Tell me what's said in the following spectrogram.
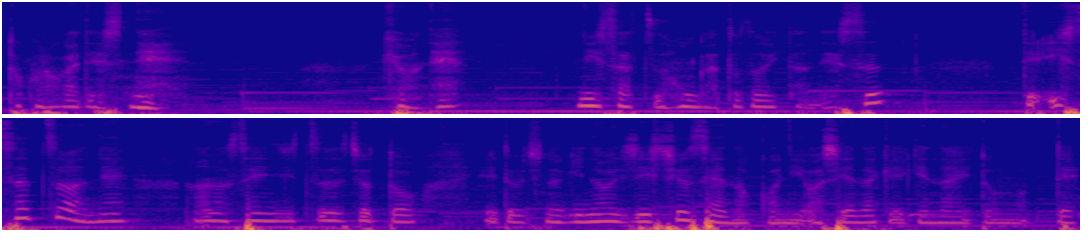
ところがですね今日ね2冊本が届いたんです。で1冊はねあの先日ちょっと,、えーと、うちの技能実習生の子に教えなきゃいけないと思って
